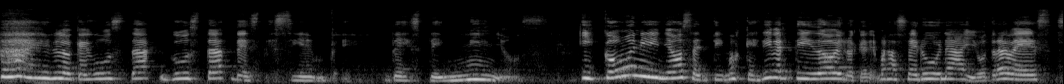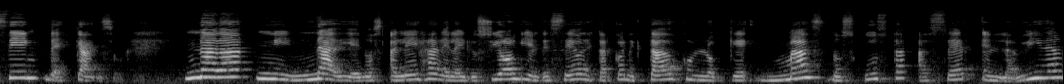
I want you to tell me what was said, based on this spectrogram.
Ay, lo que gusta, gusta desde siempre, desde niños. Y como niños sentimos que es divertido y lo queremos hacer una y otra vez sin descanso. Nada ni nadie nos aleja de la ilusión y el deseo de estar conectados con lo que más nos gusta hacer en la vida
